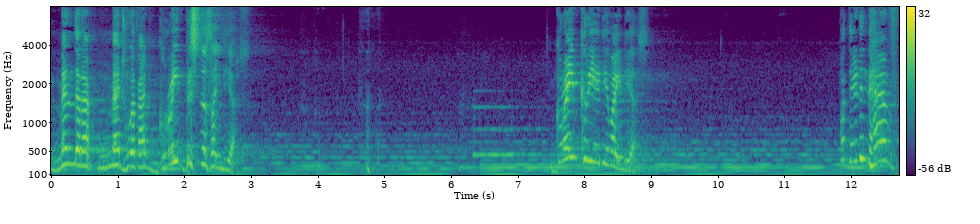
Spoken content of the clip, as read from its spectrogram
men that I've met who have had great business ideas. great creative ideas. But they didn't have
